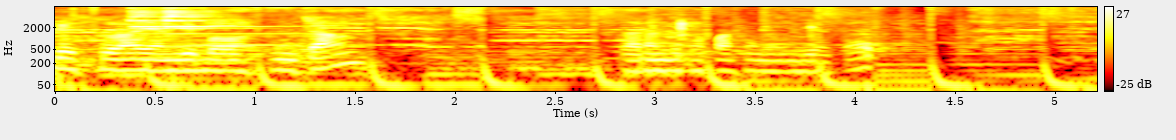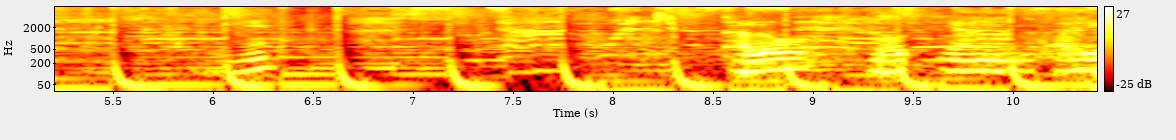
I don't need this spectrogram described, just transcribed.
Oke setelah yang di bawah kencang sekarang kita pasang yang di atas. Ini. Lalu baut yang tadi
